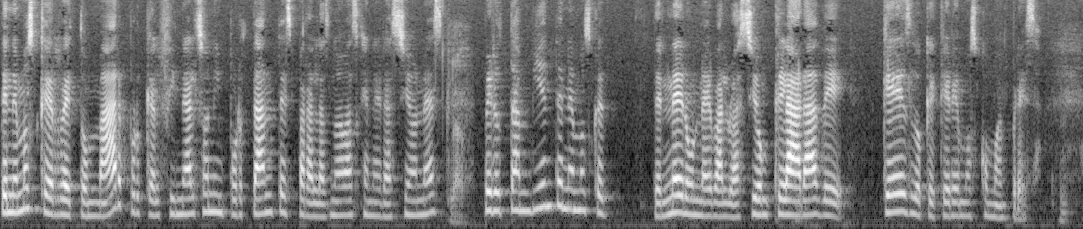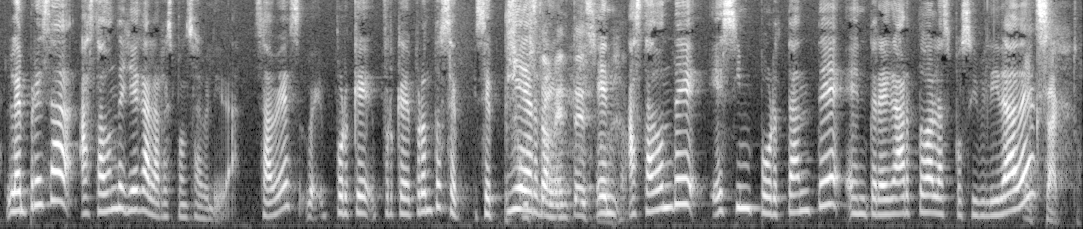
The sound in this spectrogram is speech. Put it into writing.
tenemos que retomar porque al final son importantes para las nuevas generaciones, pero también tenemos que tener una evaluación clara de qué es lo que queremos como empresa. La empresa, ¿hasta dónde llega la responsabilidad? ¿Sabes? Porque, porque de pronto se, se pierde en hasta dónde es importante entregar todas las posibilidades, Exacto.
